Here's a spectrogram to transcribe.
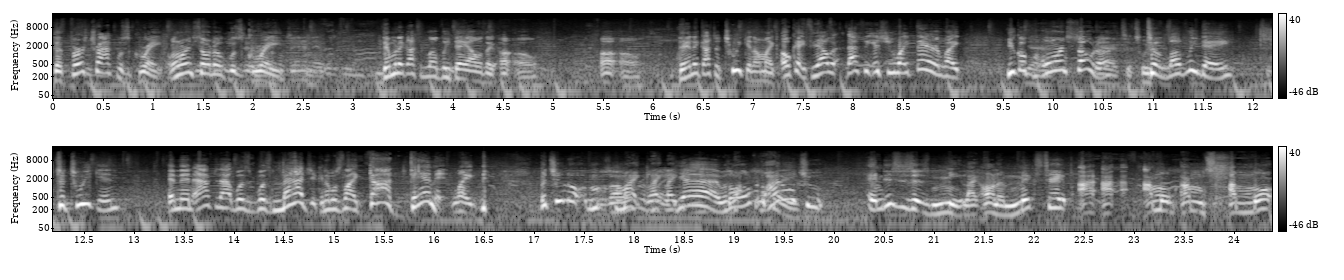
The first track was great. Orange Soda was great. Then when it got to Lovely Day, I was like, uh oh, uh oh. Then it got to Tweaking. I'm like, okay, see, that, that's the issue right there. Like, you go Yeah. from Orange Soda Yeah, to to, Lovely Day to Tweaking, and then after that was was Magic, and it was like, God damn it, like, But you know, Mike, like, like, Yeah, it was all why, over the Why place. don't you? And this is just me. Like on a mixtape, I, I, I'm, I'm, I'm more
